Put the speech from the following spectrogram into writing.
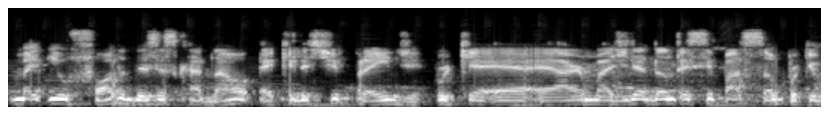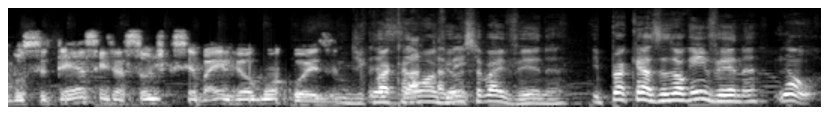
Mas, e o foda desses canal é que eles te prendem, porque é, é a armadilha da antecipação, porque você tem a sensação de que você vai ver alguma coisa. De que vai cair um avião e você vai ver, né? E pior que às vezes alguém vê, né? Não,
